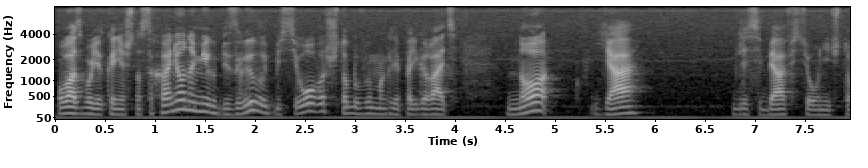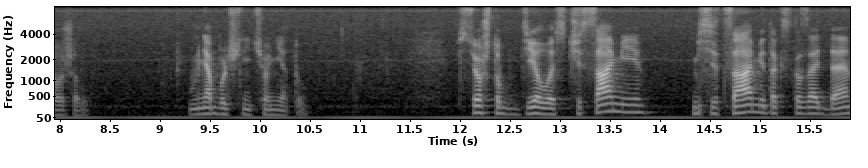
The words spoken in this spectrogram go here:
У вас будет, конечно, сохраненный мир, без рыва, без всего, чтобы вы могли поиграть. Но я для себя все уничтожил. У меня больше ничего нету. Все, что делалось часами, месяцами, так сказать, да,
